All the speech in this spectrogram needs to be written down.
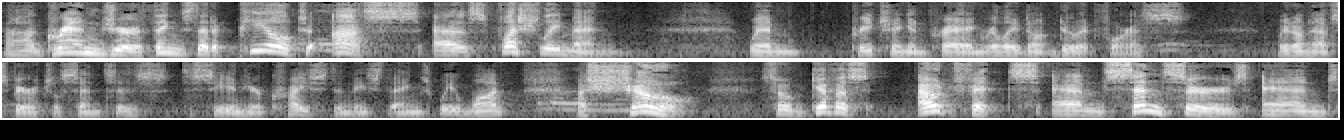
uh, grandeur, things that appeal to us as fleshly men, when preaching and praying really don't do it for us. We don't have spiritual senses to see and hear Christ in these things. We want a show. So give us outfits and censers and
